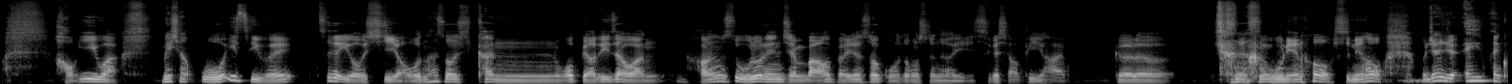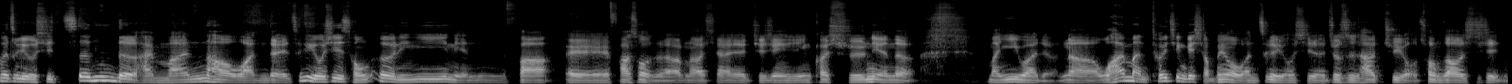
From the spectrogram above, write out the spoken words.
好意外，没想我一直以为这个游戏哦，我那时候看我表弟在玩，好像是五六年前吧，我表弟那时候国中生而已，是个小屁孩，隔了。五年后、十年后，我现在觉得，哎，麦块这个游戏真的还蛮好玩的。这个游戏从二零一一年发，诶发售的，那现在距今已经快十年了，蛮意外的。那我还蛮推荐给小朋友玩这个游戏的，就是它具有创造性，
